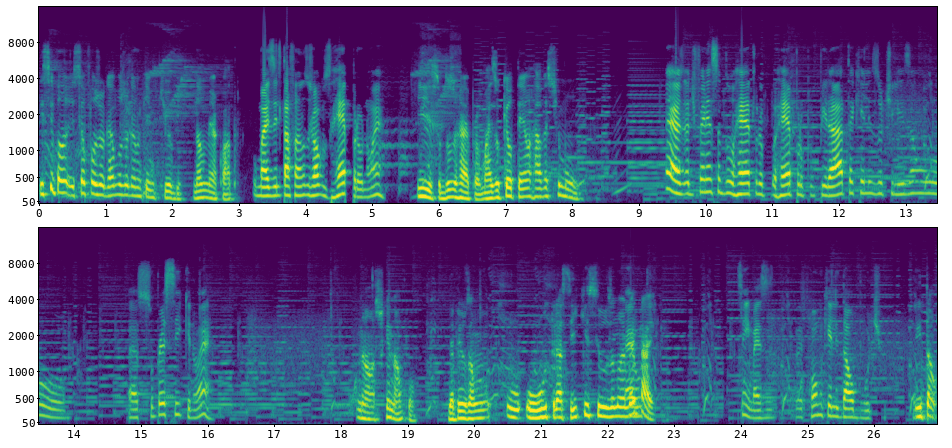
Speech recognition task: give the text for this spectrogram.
E se, for- se eu for jogar, eu vou jogar no GameCube, não no 64. Mas ele tá falando dos jogos repro, não é? Isso, dos Repro, mas o que eu tenho é o Harvest Moon. É, a diferença do retro, repro pro pirata é que eles utilizam o é, Super Seek, não é? Não, acho que não, pô. Deve usar um, o, o Ultra que se usa no É, Everdrive. Sim, mas como que ele dá o boot? Então,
